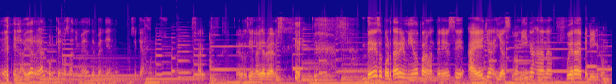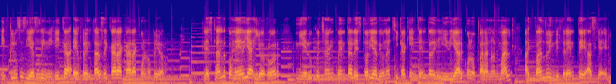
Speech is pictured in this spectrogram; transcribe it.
Eh, en la vida real, porque en los animes, dependiendo, se quedan juntos. Exacto, pero sí en la vida real. Debe soportar el miedo para mantenerse a ella y a su amiga Hannah fuera de peligro, incluso si eso significa enfrentarse cara a cara con lo peor. Mezclando comedia y horror, Mieruko-chan cuenta la historia de una chica que intenta lidiar con lo paranormal actuando indiferente hacia él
